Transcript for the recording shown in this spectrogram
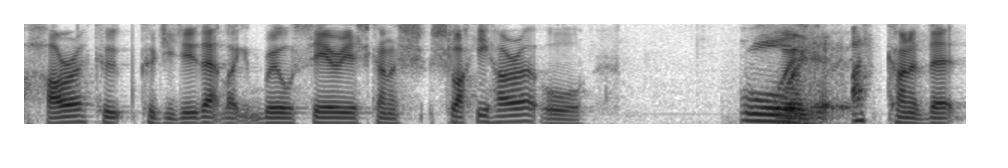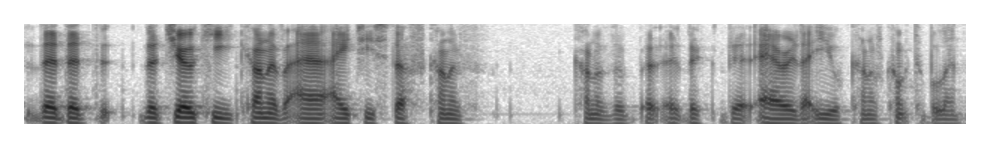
horror? Could could you do that, like real serious kind of sh- schlocky horror, or or is it kind of the the the, the jokey kind of uh, 80s stuff, kind of kind of the, uh, the the area that you're kind of comfortable in?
